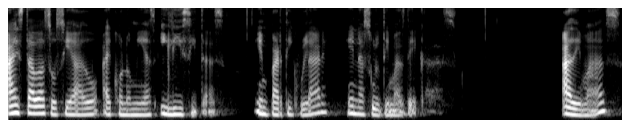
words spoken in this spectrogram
ha estado asociado a economías ilícitas, en particular en las últimas décadas. Además,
